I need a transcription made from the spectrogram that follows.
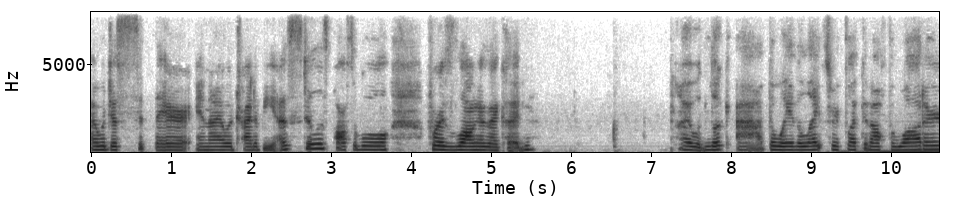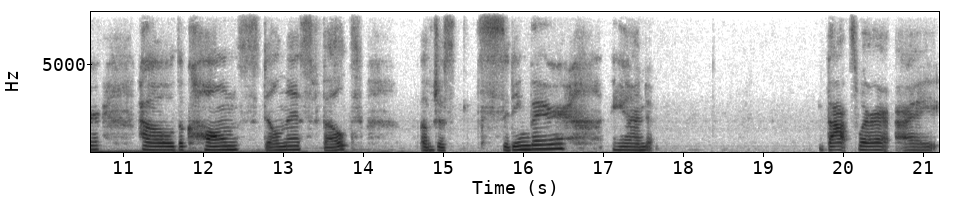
I would just sit there and I would try to be as still as possible for as long as I could. I would look at the way the lights reflected off the water, how the calm stillness felt of just sitting there. And that's where I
